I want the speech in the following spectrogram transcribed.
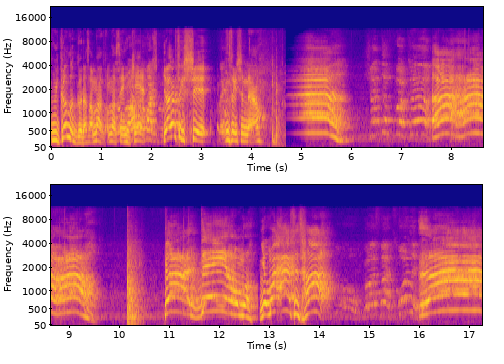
We could look good. That's, I'm not. I'm not saying he bro, I can't. wanna Y'all gotta take a shit. Let me take a shit now. Ah! Shut the fuck up! Ah! God damn! Yo, my ass is hot. That's my toilet. Ah!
